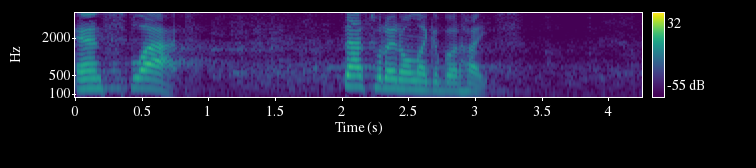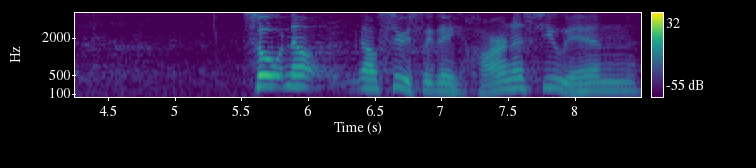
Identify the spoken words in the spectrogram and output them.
and splat. That's what I don't like about heights. So now, now seriously, they harness you in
